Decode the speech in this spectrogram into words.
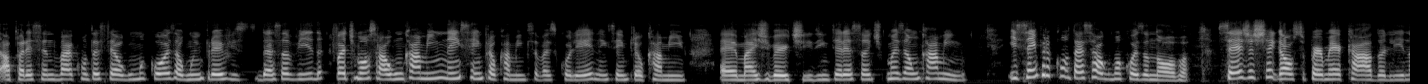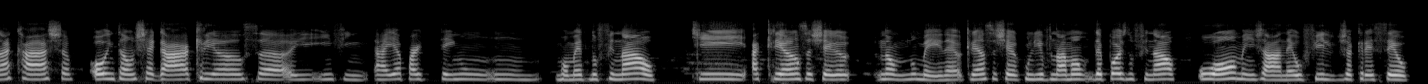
aparecendo, vai acontecer alguma coisa, algum imprevisto dessa vida, vai te mostrar algum caminho, nem sempre é o caminho que você vai escolher, nem sempre é o caminho é, mais divertido e interessante, mas é um caminho. E sempre acontece alguma coisa nova, seja chegar ao supermercado ali na caixa, ou então chegar a criança, e, enfim, aí a parte tem um, um momento no final que a criança chega não, no meio, né? A criança chega com o livro na mão, depois no final, o homem já, né, o filho já cresceu,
